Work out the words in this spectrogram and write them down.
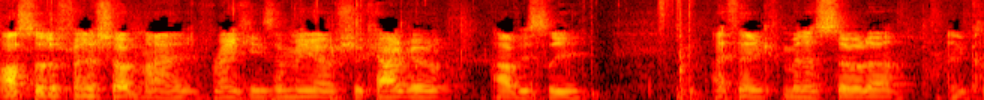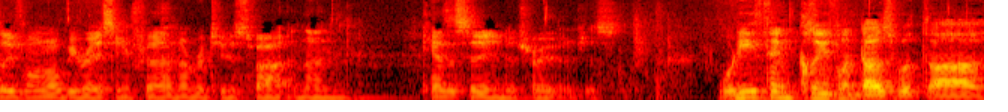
Also, to finish up my rankings, I'm gonna go Chicago. Obviously, I think Minnesota and Cleveland will be racing for that number two spot, and then Kansas City and Detroit are just. What do you think Cleveland does with uh,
